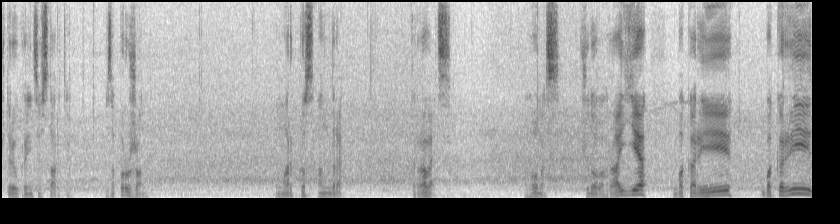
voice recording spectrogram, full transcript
4 українці в старті. Запорожан. Маркос Андре. Кравець. Гомес. Чудово грає. Бакарі. Бакарі.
